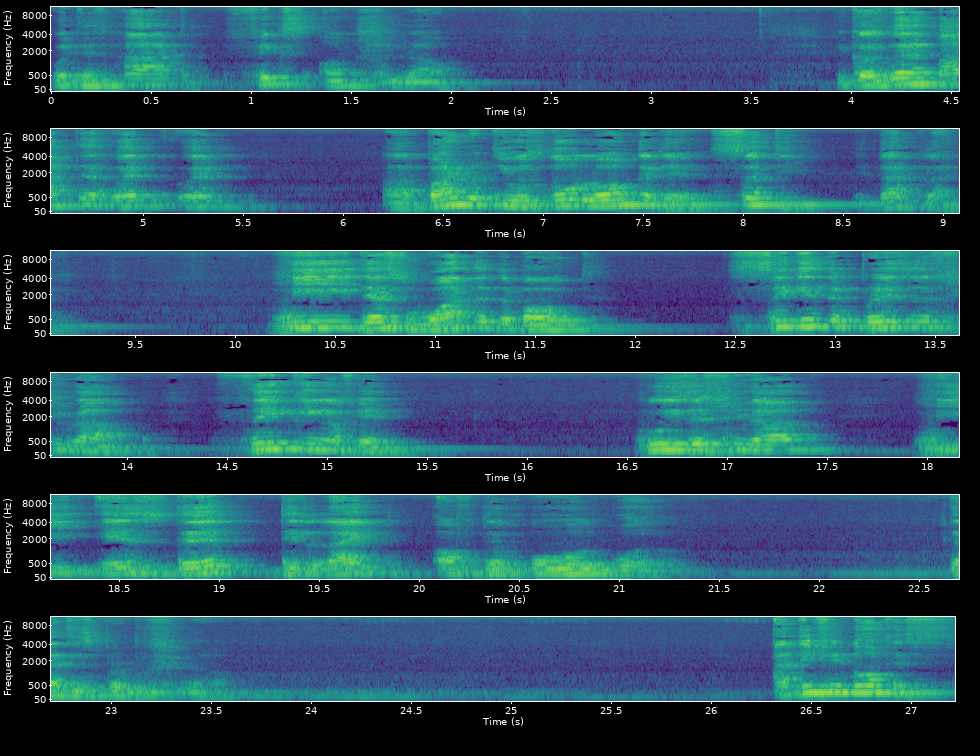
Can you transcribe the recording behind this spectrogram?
With his heart fixed on Sri Ram. Because when Mata, when when uh, Parvati was no longer there, Sati, in that life, he just wandered about singing the praises of Sri Ram, thinking of him. Who is the Sri Ram? He is the delight of the whole world. That is Prabhu Sri Ram. And if you notice,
